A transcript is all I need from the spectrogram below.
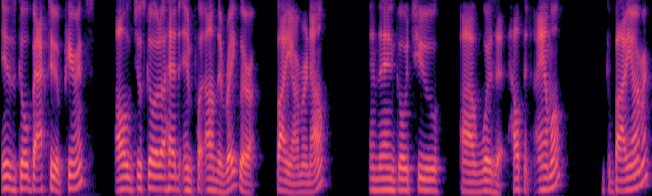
is go back to appearance. I'll just go ahead and put on the regular body armor now. And then go to, uh, what is it? Health and ammo, body armor.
